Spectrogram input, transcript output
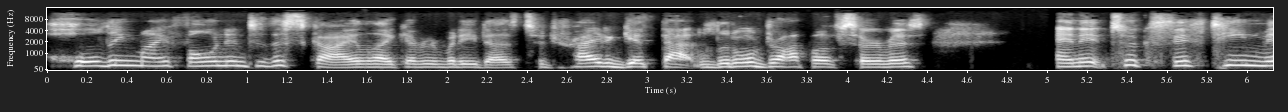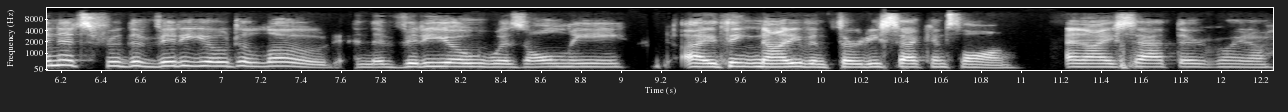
holding my phone into the sky like everybody does to try to get that little drop of service. And it took 15 minutes for the video to load. And the video was only, I think, not even 30 seconds long. And I sat there going, oh,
